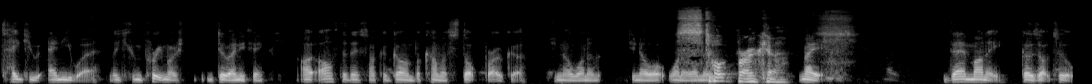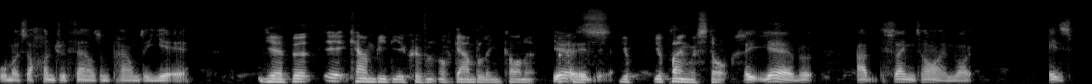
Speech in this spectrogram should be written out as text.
take you anywhere. Like you can pretty much do anything. I, after this, I could go and become a stockbroker. Do you know one of? Do you know what one of them is? Stockbroker. mate? Their money goes up to almost a hundred thousand pounds a year. Yeah, but it can be the equivalent of gambling, can't it? Yeah, it- you're you're playing with stocks. Uh, Yeah, but at the same time, like it's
